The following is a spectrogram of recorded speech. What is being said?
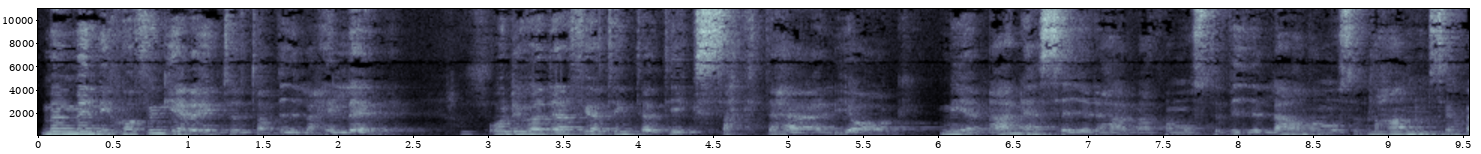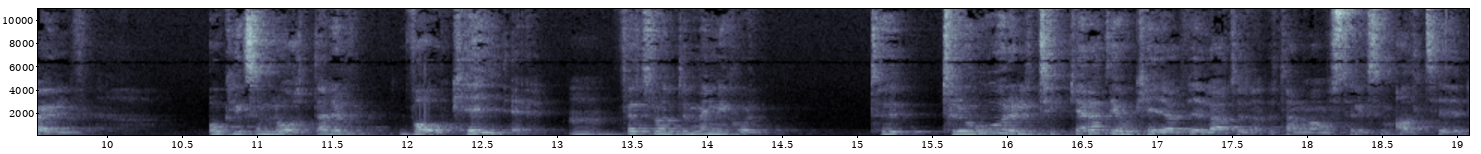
Men människan fungerar inte utan vila heller. Och det var därför jag tänkte att det är exakt det här jag menar när jag säger det här med att man måste vila och man måste ta hand om sig själv. Och liksom låta det vara okej. För jag tror inte människor tror eller tycker att det är okej att vila utan, utan man måste liksom alltid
